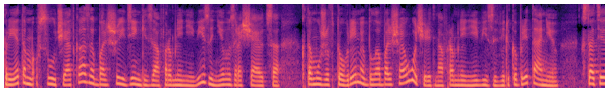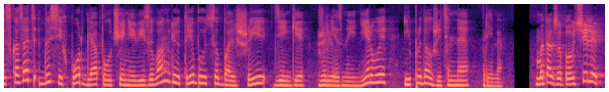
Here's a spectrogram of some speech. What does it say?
При этом в случае отказа большие деньги за оформление визы не возвращаются. К тому же в то время была большая очередь на оформление визы в Великобританию. Кстати сказать, до сих пор для получения визы в Англию требуется большая большие деньги, железные нервы и продолжительное время. Мы также получили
